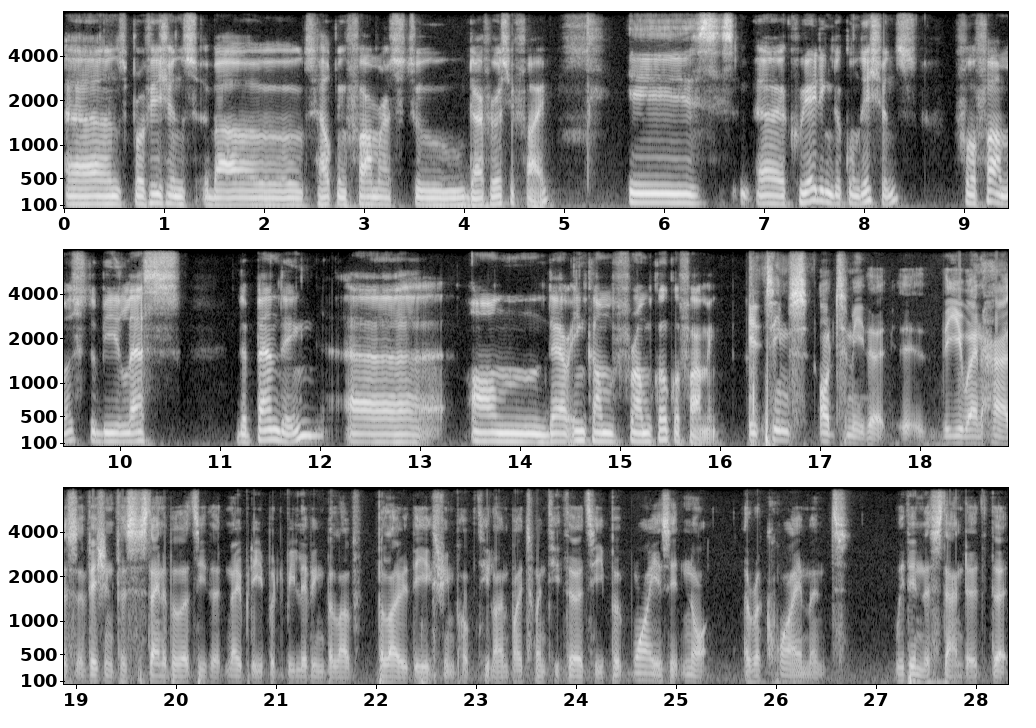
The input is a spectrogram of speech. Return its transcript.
and provisions about helping farmers to diversify, is uh, creating the conditions for farmers to be less depending uh, on their income from cocoa farming. It seems odd to me that uh, the UN has a vision for sustainability that nobody would be living below, below the extreme poverty line by 2030, but why is it not a requirement within the standard that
